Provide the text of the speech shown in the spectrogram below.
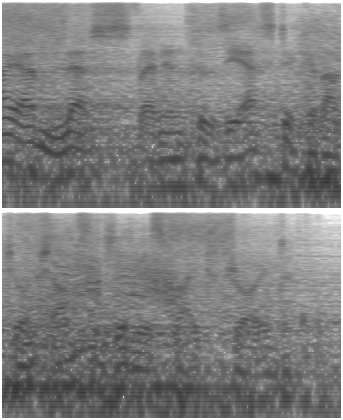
I am less than enthusiastic about your chances in this fight, droid.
